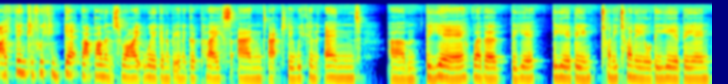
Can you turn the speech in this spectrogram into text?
I think if we can get that balance right we're going to be in a good place and actually we can end um, the year whether the year the year being 2020 or the year being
